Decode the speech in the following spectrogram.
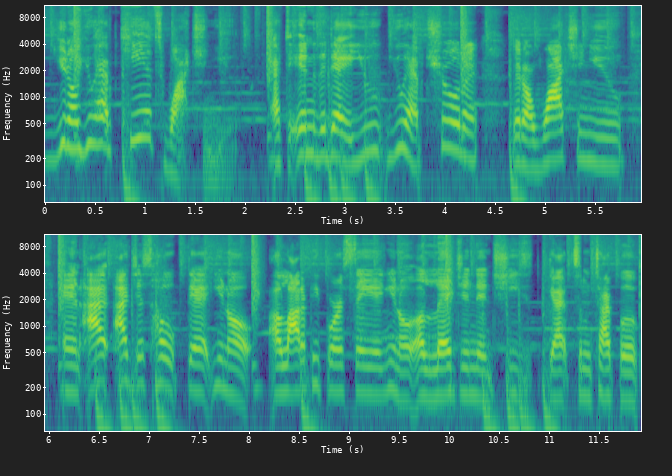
you know you have kids watching you. At the end of the day you you have children that are watching you. And i i just hope that you know a lot of people are saying you know a legend that she's got some type of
